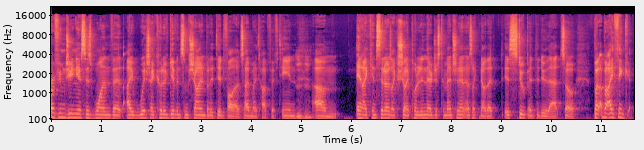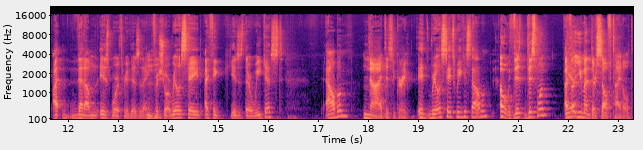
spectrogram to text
Perfume Genius is one that I wish I could have given some shine, but it did fall outside my top 15. Mm-hmm. Um, and I considered, I was like, should I put it in there just to mention it? And I was like, no, that is stupid to do that. So, but but I think I, that album is worth revisiting Mm-hmm. for sure. Real Estate, I think, is their weakest album. no, I disagree. It Real Estate's weakest album. Oh, this this one? I Yeah. thought you meant they're self-titled.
